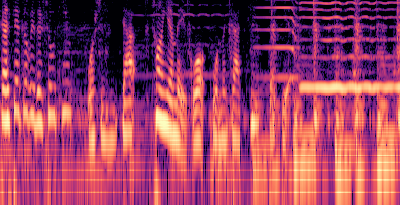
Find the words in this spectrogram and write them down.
感谢各位的收听，我是宜家，创业美国，我们下期再见。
